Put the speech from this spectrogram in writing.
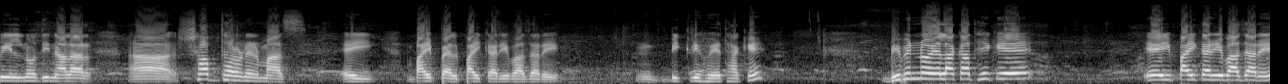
বিল, নদী, নালার সব ধরনের মাছ এই বাইপাল পাইকারি বাজারে বিক্রি হয়ে থাকে। বিভিন্ন এলাকা থেকে এই পাইকারি বাজারে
